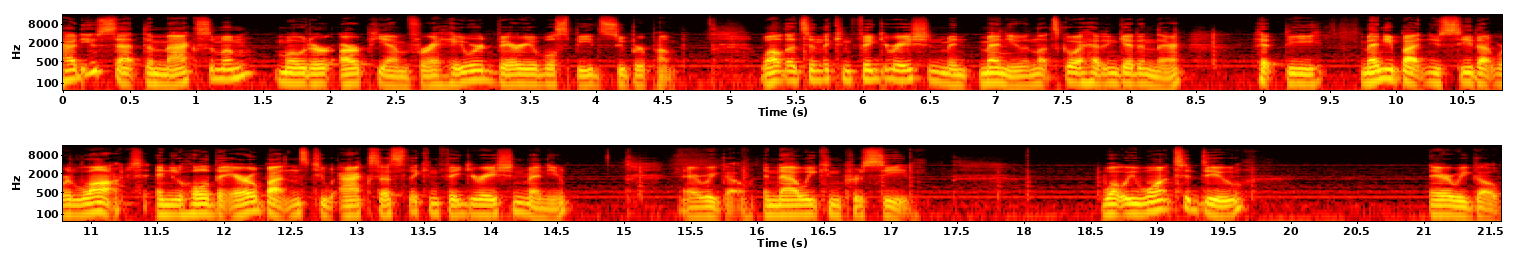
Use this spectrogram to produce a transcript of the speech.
How do you set the maximum motor RPM for a Hayward variable speed super pump? Well, that's in the configuration men menu, and let's go ahead and get in there. Hit the menu button, you see that we're locked, and you hold the arrow buttons to access the configuration menu. There we go. And now we can proceed. What we want to do, there we go,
